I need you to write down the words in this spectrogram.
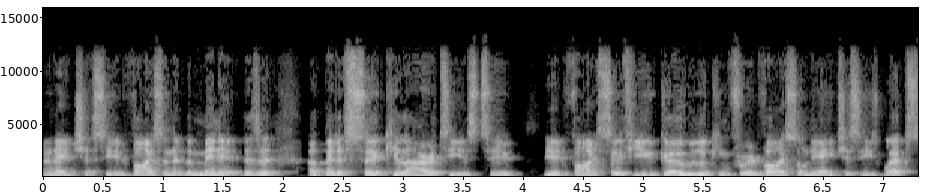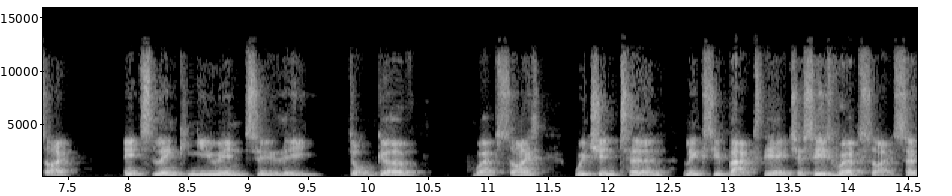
and HSE advice. And at the minute, there's a, a bit of circularity as to the advice. So if you go looking for advice on the HSE's website, it's linking you into the .gov website, which in turn links you back to the HSE's website. So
